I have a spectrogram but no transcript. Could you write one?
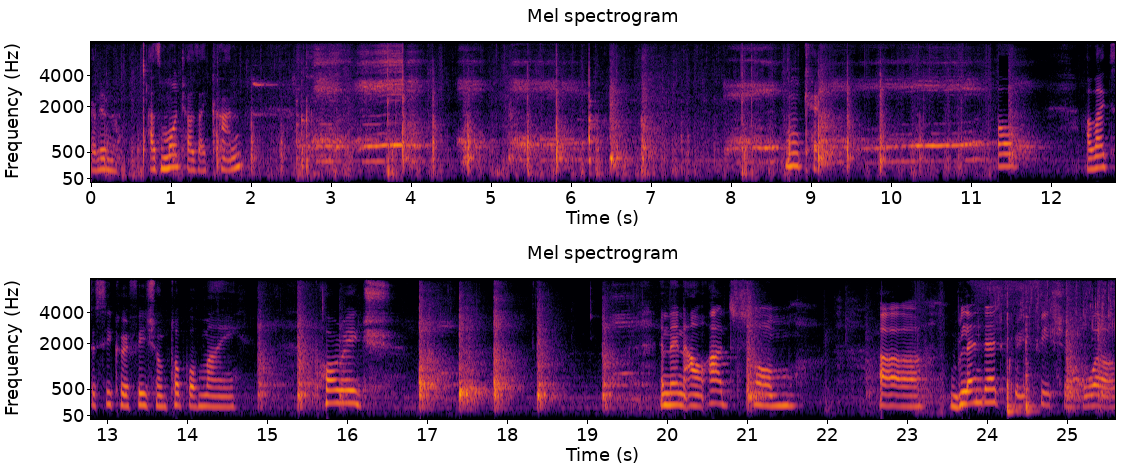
I don't know. As much as i can. Okay. Oh i like to see crayfish on top of my porridge. And then I'll add some uh, blended crayfish as well.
